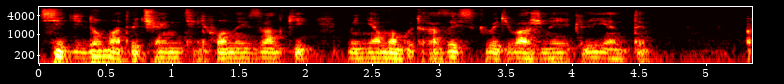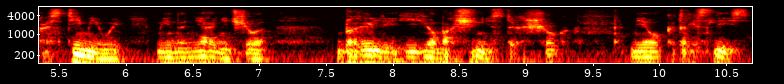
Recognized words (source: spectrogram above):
сиди дома, отвечай на телефонные звонки. Меня могут разыскивать важные клиенты». «Прости, милый», — Мина нервничала. Брыли ее морщинистых щек мелко тряслись.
